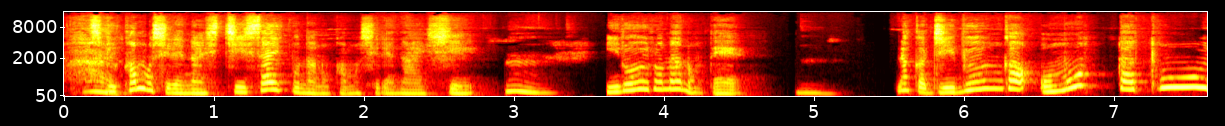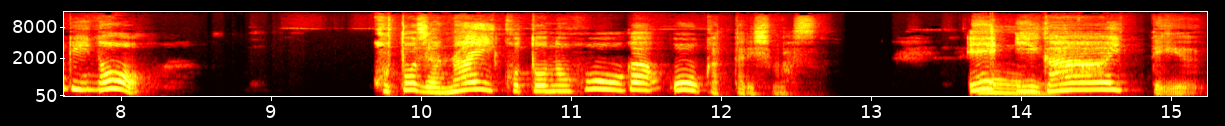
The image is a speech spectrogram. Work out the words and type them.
はい、それかもしれないし、小さい子なのかもしれないし、うん、いろいろなので、うん、なんか自分が思った通りのことじゃないことの方が多かったりします。え、意外っていう。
